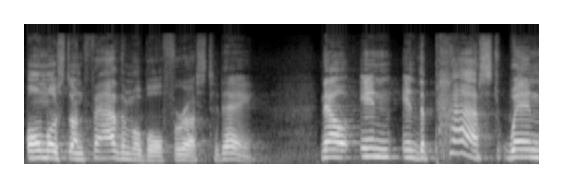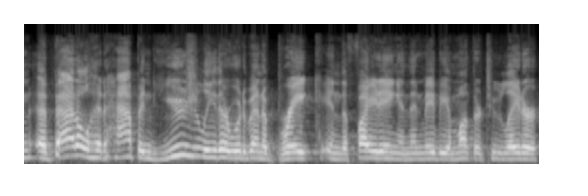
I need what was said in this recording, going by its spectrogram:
almost unfathomable for us today. Now, in, in the past, when a battle had happened, usually there would have been a break in the fighting, and then maybe a month or two later,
